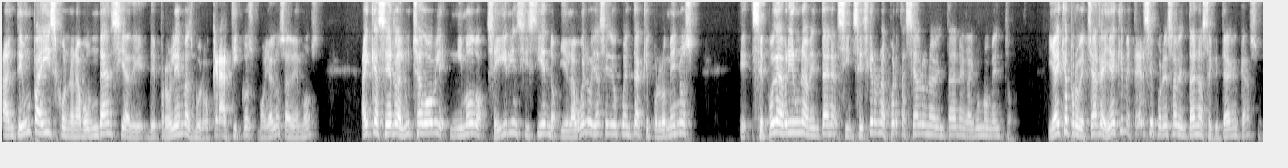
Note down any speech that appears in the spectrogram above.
ante un país con una abundancia de, de problemas burocráticos, como ya lo sabemos, hay que hacer la lucha doble, ni modo, seguir insistiendo. Y el abuelo ya se dio cuenta que por lo menos eh, se puede abrir una ventana, si se cierra una puerta, se abre una ventana en algún momento. Y hay que aprovecharla y hay que meterse por esa ventana hasta que te hagan caso.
